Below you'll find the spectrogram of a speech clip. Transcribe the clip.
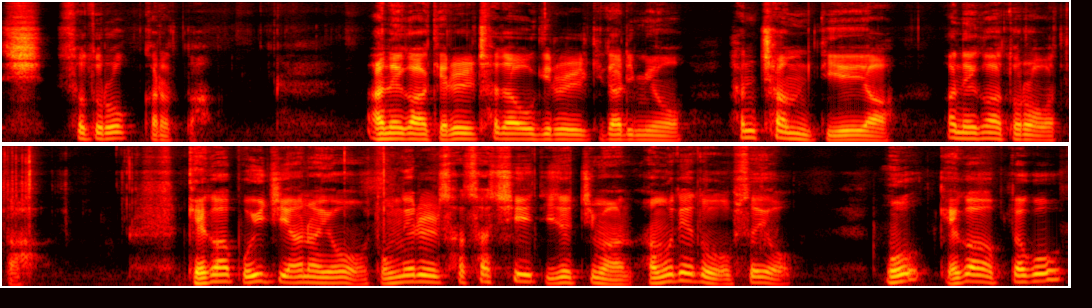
시- 서도록 갈았다. 아내가 개를 찾아오기를 기다리며 한참 뒤에야 아내가 돌아왔다. 개가 보이지 않아요. 동네를 샅샅이 뒤졌지만 아무데도 없어요. 뭐 개가 없다고?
